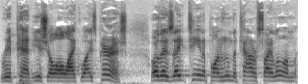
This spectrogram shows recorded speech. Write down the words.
repent, ye shall all likewise perish. Or there's 18 upon whom the tower of Siloam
